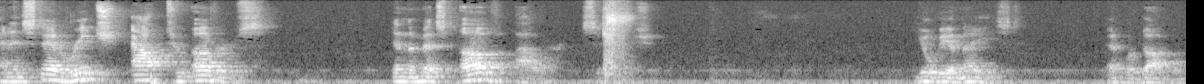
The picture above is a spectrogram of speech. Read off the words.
And instead reach out to others in the midst of our situation, you'll be amazed at what God will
